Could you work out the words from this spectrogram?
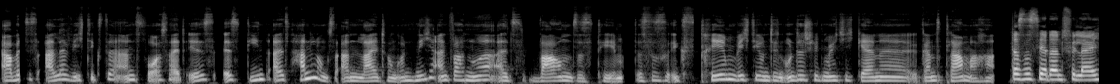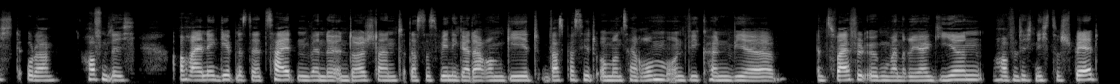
Aber das Allerwichtigste an Foresight ist, es dient als Handlungsanleitung und nicht einfach nur als Warnsystem. Das ist extrem wichtig und den Unterschied möchte ich gerne ganz klar machen. Das ist ja dann vielleicht, oder hoffentlich auch ein Ergebnis der Zeitenwende in Deutschland, dass es weniger darum geht, was passiert um uns herum und wie können wir im Zweifel irgendwann reagieren, hoffentlich nicht zu spät,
